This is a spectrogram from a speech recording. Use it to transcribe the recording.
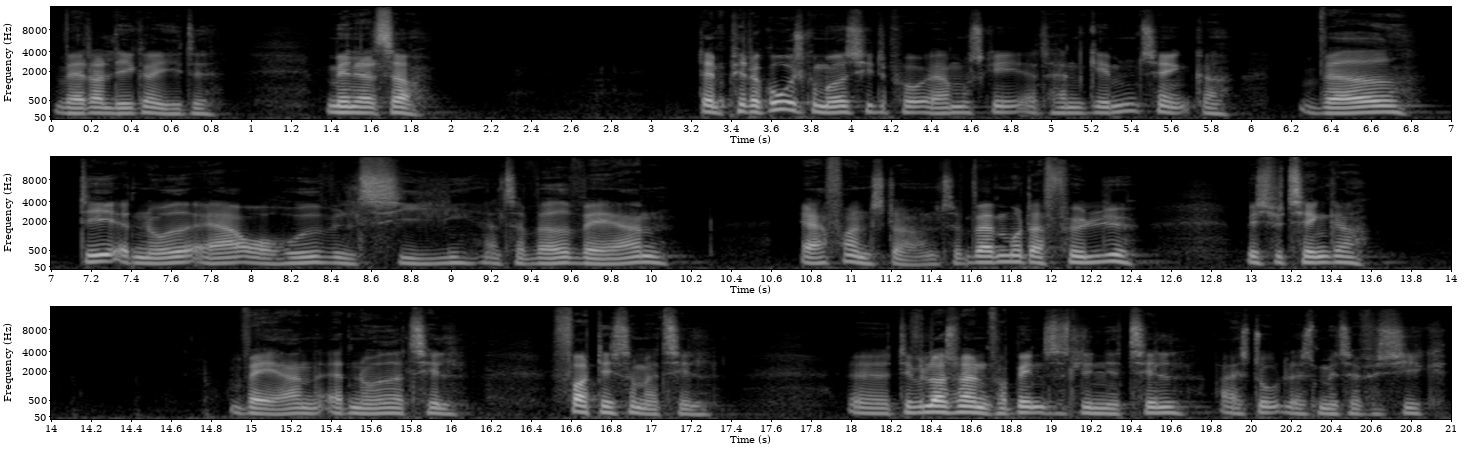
hvad der ligger i det. Men altså, den pædagogiske måde at sige det på er måske, at han gennemtænker, hvad det, at noget er overhovedet vil sige. Altså, hvad væren er for en størrelse. Hvad må der følge, hvis vi tænker væren, at noget er til, for det, som er til. Øh, det vil også være en forbindelseslinje til Aristoteles metafysik.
